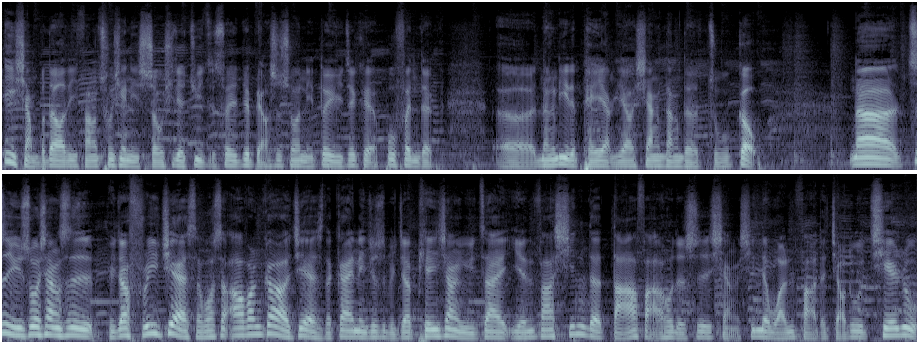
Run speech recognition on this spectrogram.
意想不到的地方出现你熟悉的句子，所以就表示说你对于这个部分的呃能力的培养要相当的足够。那至于说像是比较 free jazz 或是 avant-garde jazz 的概念，就是比较偏向于在研发新的打法或者是想新的玩法的角度切入，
